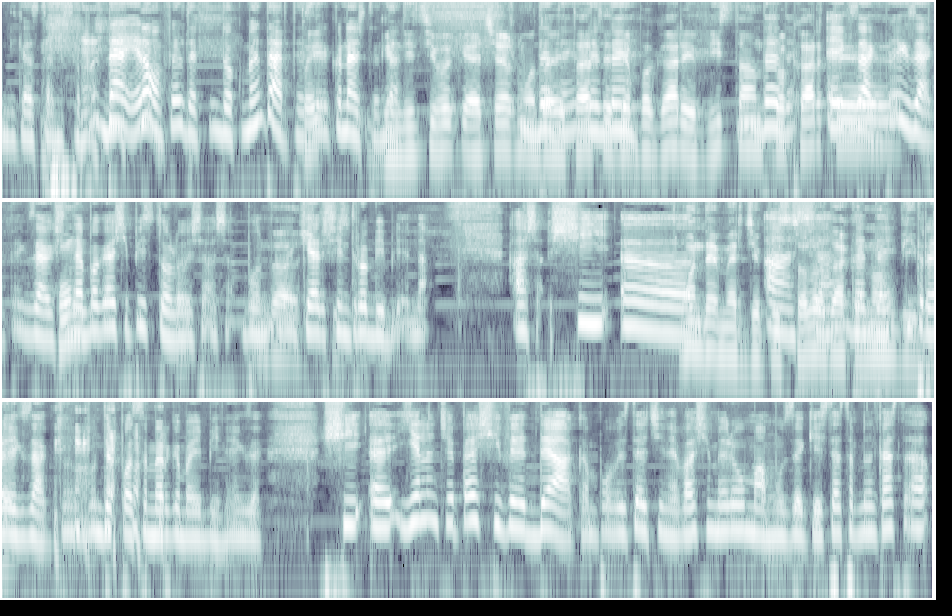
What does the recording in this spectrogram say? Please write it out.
Adică asta mi se pare. Da, era un fel de film documentar, trebuie Păi, să recunoaștem. Da. gândiți-vă că e aceeași Da, modalitate da, da, de da. băgare vista Da, într-o da, carte... Exact, exact, exact. Și Cum? de-a băgat și pistolul și așa. Bun, Da, da, și chiar și pistol. într-o Biblie, da. Așa, și... Uh, Unde merge pistolul dacă da, nu da, în Biblie? intră, Exact, unde poate să meargă mai bine, exact. Și uh, el începea și vedea că îmi povestea cineva și mereu mă amuză chestia asta, pentru că asta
